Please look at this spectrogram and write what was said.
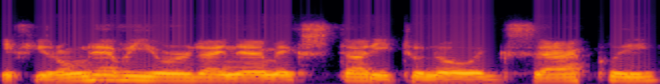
if you don't have a urodynamic study to know exactly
